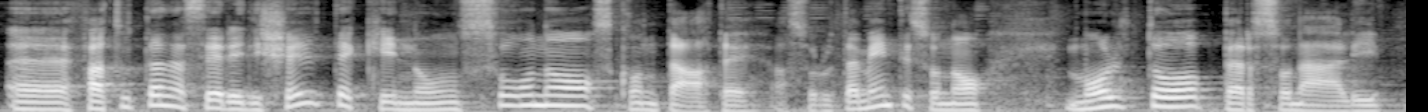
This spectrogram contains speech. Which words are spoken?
eh, fa tutta una serie di scelte che non sono scontate, assolutamente, sono molto personali.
